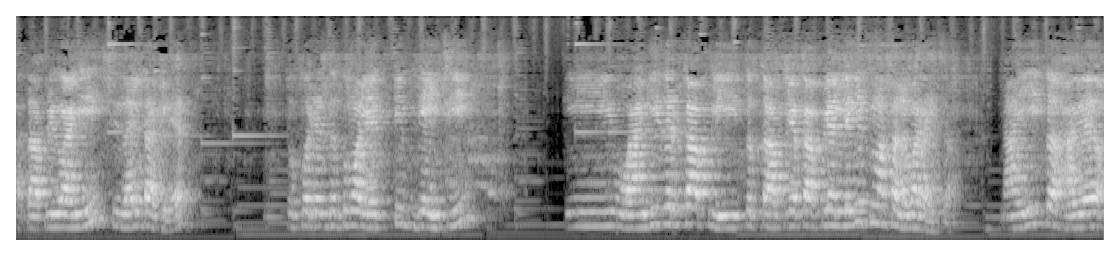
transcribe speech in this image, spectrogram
आता आपली वांगी शिजायला टाकल्यात. तोपर्यंत तुम्हाला एक टीप द्यायची. की वांगी जर कापली तर कापल्या कापल्या लगेच मसाला भरायचा. नाही तर हव्या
